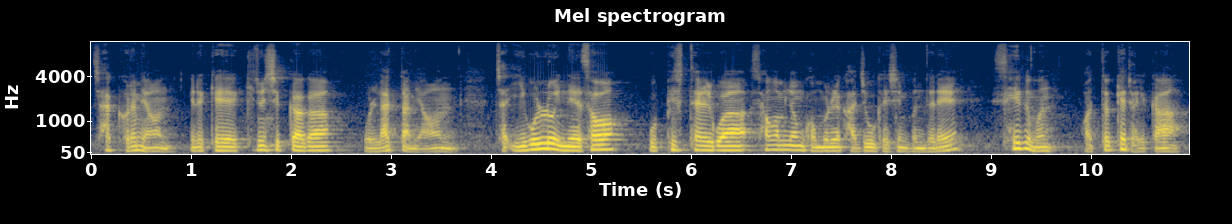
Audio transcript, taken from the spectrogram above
자, 그러면 이렇게 기준시가가 올랐다면 자, 이걸로 인해서 오피스텔과 상업용 건물을 가지고 계신 분들의 세금은 어떻게 될까?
